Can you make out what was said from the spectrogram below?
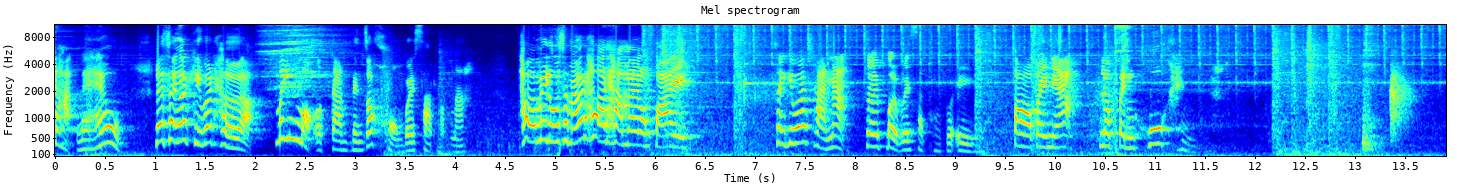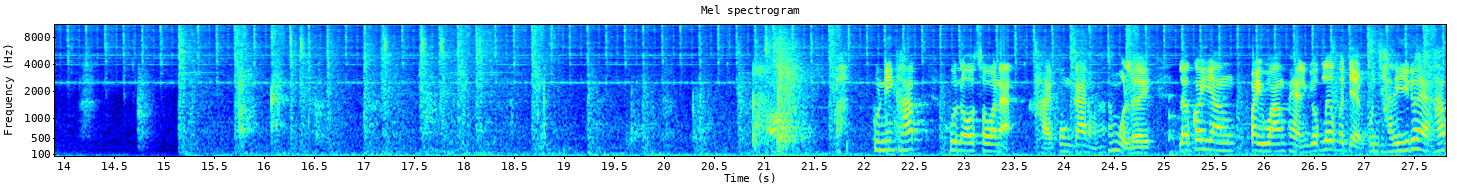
กะแล้ว และฉันก็คิดว่าเธออะไม่เหมาะกับการเป็นเจ้าของบริษัทหรอกนะ เธอไม่รู้ใช่ไหมว่าเธอทำอะไรลงไป ฉันคิดว่าฉันอะจะไปเปิดบริษัทของตัวเอง ต่อไปเนี้ยเราเป็นคู่แข่ง คุณนิ้ครับ คุณโอโซนอะ ขายโครงการของเราทั้งหมดเลย แล้วก็ยังไปวางแผนยกเลิกโปรเจกต์คุณชาลีด้วยครับ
